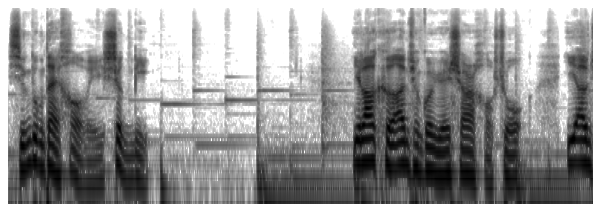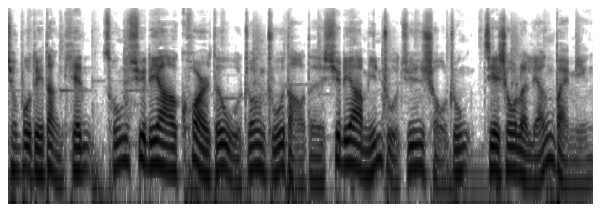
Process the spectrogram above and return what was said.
行动代号为“胜利”。伊拉克安全官员十二号说，一安全部队当天从叙利亚库尔德武装主导的叙利亚民主军手中接收了两百名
